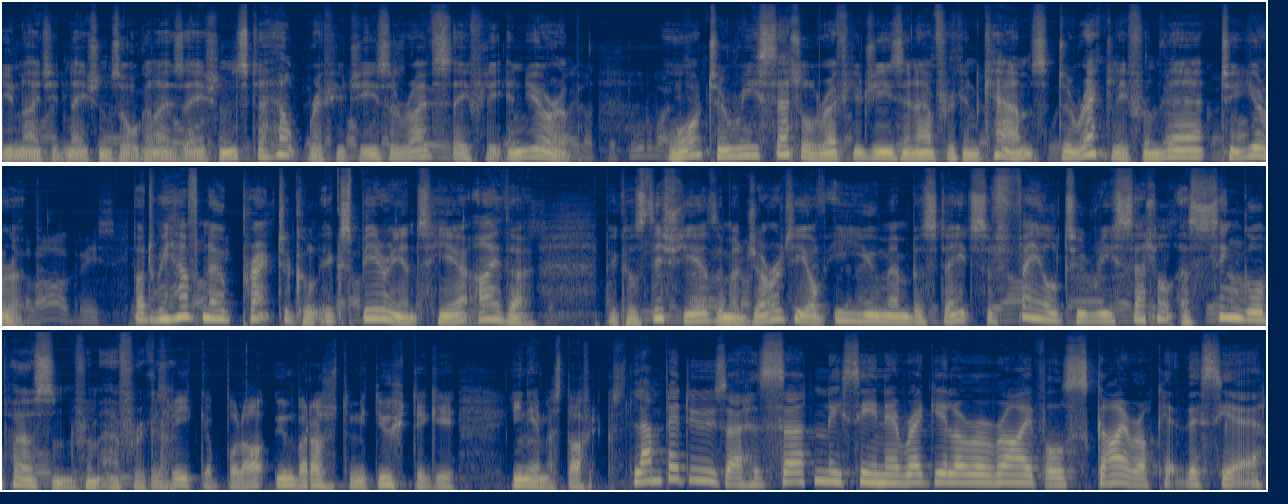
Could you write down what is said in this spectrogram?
United Nations organizations to help refugees arrive safely in Europe, or to resettle refugees in African camps directly from there to Europe. But we have no practical experience here either because this year the majority of EU member states have failed to resettle a single person from Africa. Lampedusa has certainly seen irregular arrivals skyrocket this year,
